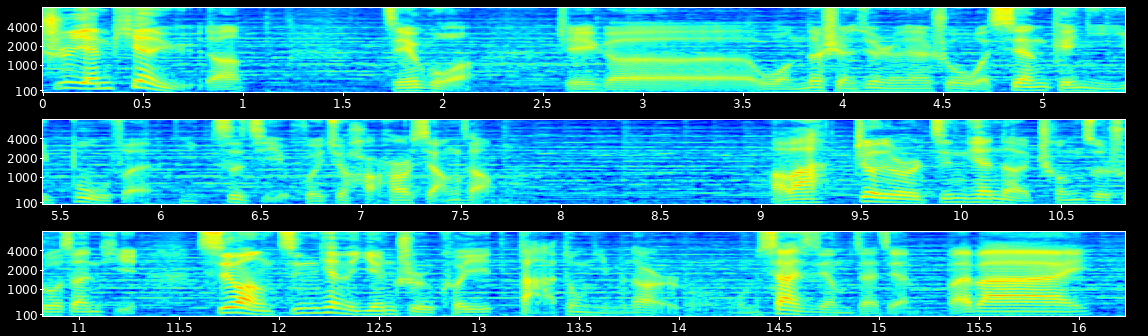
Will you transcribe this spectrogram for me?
只言片语的。”结果，这个我们的审讯人员说：“我先给你一部分，你自己回去好好想想吧。”好吧，这就是今天的橙子说三体，希望今天的音质可以打动你们的耳朵。我们下期节目再见，拜拜。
